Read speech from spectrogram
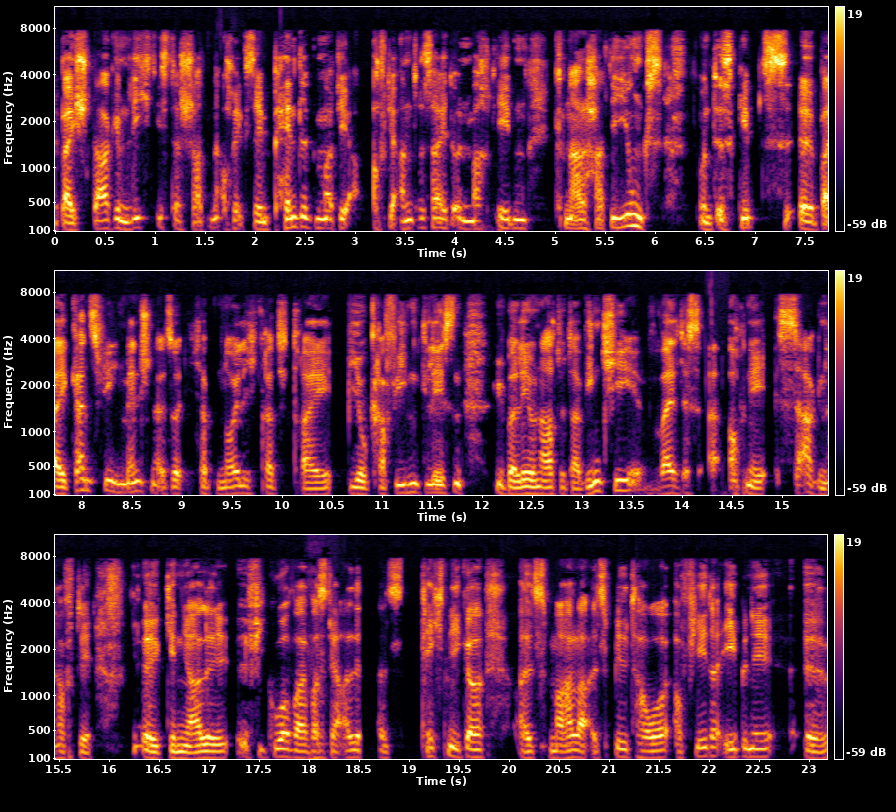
bei starkem Licht ist der Schatten auch extrem, pendelt man die, auf die andere Seite und macht eben knallharte Jungs. Und es gibt äh, bei ganz vielen Menschen, also ich habe neulich gerade drei Biografien gelesen über Leonardo da Vinci, weil das auch eine sagenhafte, äh, geniale Figur war, was der alles als Techniker, als Maler, als Bildhauer auf jeder Ebene, äh,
